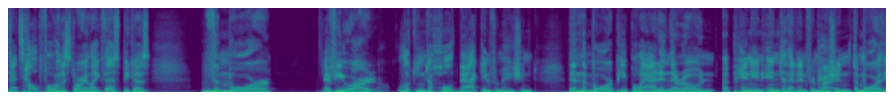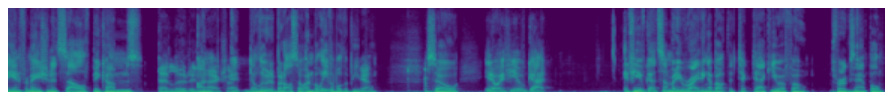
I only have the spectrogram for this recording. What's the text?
that's helpful in a story like this because the more if you are looking to hold back information, then the more people add in their own opinion into that information, the more the information itself becomes Diluted, un- actually. uh, diluted, but also unbelievable to people. Yeah. So, you know, if you've got if you've got somebody writing about the Tic Tac UFO, for example,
